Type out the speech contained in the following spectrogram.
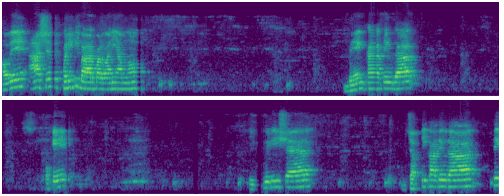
હવે આ શેર ફરીથી બહાર પાડવાની આમ નોંધ બેંક ખાતે ઉધાર. ઓકે. ઇક્વિટી શેર જપ્તી ખાતે ઉધાર. તે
